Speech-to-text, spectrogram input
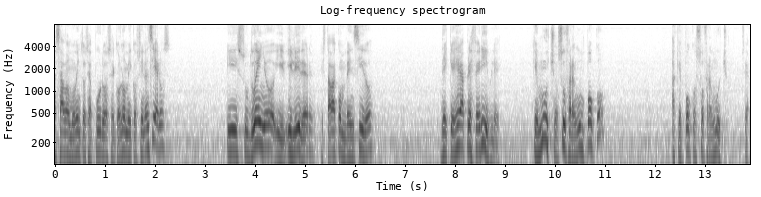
pasaba momentos de apuros económicos financieros y su dueño y, líder estaba convencido de que era preferible que muchos sufran un poco a que pocos sufran mucho. O sea,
